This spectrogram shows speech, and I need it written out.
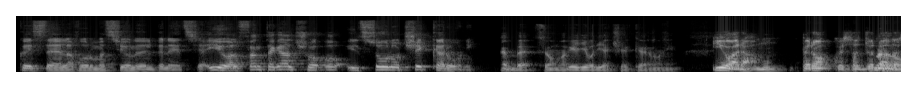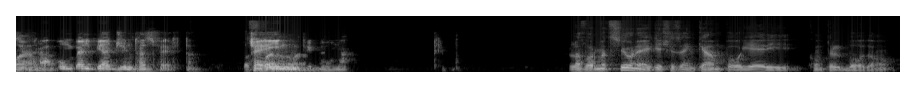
questa è la formazione del Venezia. Io al Fantacalcio ho il solo Ceccaroni. Eh beh, insomma, che gli vuoi dire a Ceccaroni? Io a Ramu, però questa giornata no, farà ma- un bel viaggio in trasferta, Posso cioè in domanda? tribuna. La formazione che è scesa in campo ieri contro il Bodo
